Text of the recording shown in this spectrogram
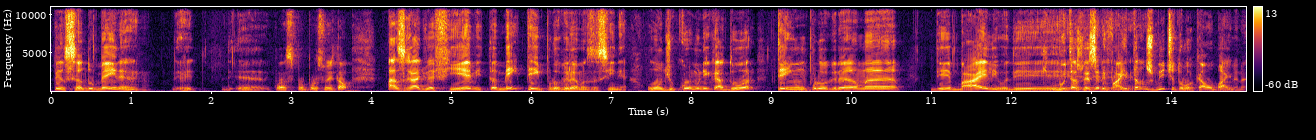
pensando bem, né? Uhum. de- de- é, com as proporções e tal. As rádio FM também tem programas assim, né? Onde o comunicador tem um programa de baile ou de. Muitas vezes ele vai e transmite do local o baile, né?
